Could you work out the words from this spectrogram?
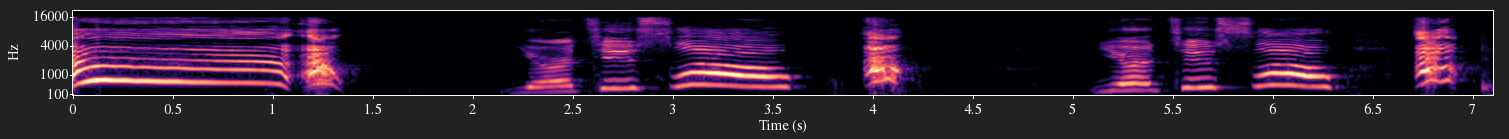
Ah, ow. You're too slow. Ow. You're too slow. Ow.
